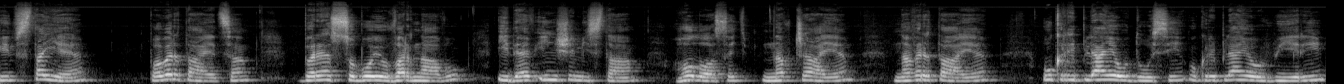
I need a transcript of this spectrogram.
Він встає, повертається, бере з собою Варнаву, іде в інші міста, голосить, навчає, навертає, укріпляє у дусі, укріпляє у вірі.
